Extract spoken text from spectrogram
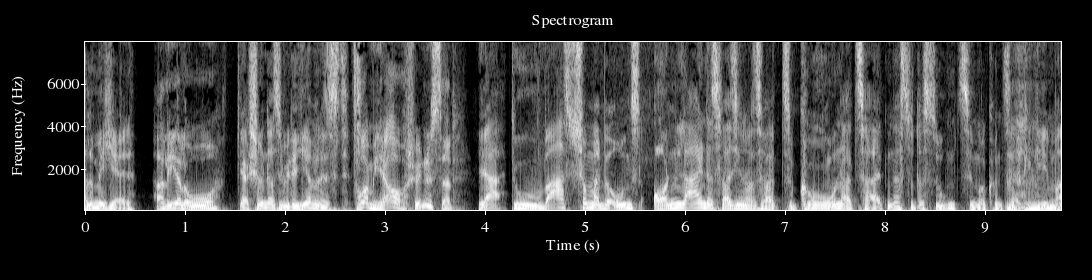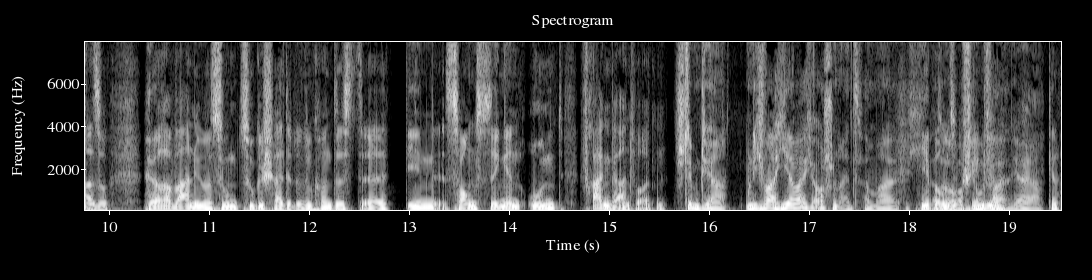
Hallo Michael. Hallihallo. Ja, schön, dass du wieder hier bist. Freue mich auch. Schön ist das. Ja, du warst schon mal bei uns online. Das weiß ich noch, das war zu Corona-Zeiten, hast du das Zoom-Zimmer-Konzert mhm. gegeben. Also Hörer waren über Zoom zugeschaltet und du konntest äh, den Songs singen und Fragen beantworten. Stimmt, ja. Und ich war hier, war ich auch schon ein, zwei Mal. Ich, hier bei also uns im auf Studio. Jeden Fall. Ja, ja. Genau.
